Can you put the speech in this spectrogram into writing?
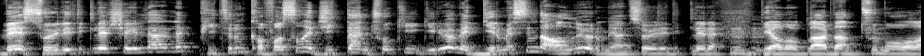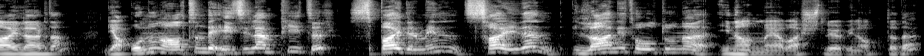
Ve söyledikleri şeylerle Peter'ın kafasına cidden çok iyi giriyor ve girmesini de anlıyorum yani söyledikleri diyaloglardan, tüm o olaylardan. Ya onun altında ezilen Peter, Spider-Man'in sahiden lanet olduğuna inanmaya başlıyor bir noktada.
